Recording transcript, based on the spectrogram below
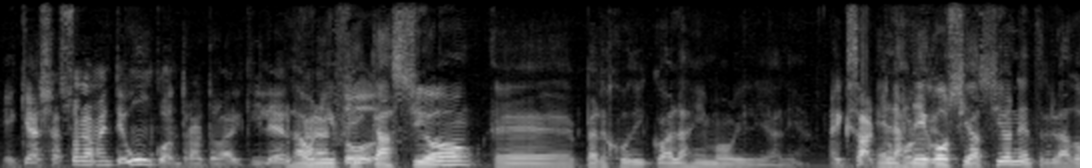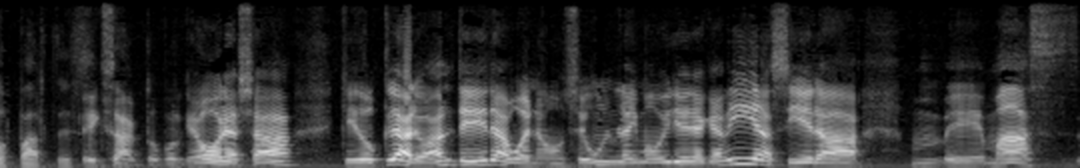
eh, que haya solamente un contrato de alquiler. La unificación eh, perjudicó a las inmobiliarias. Exacto. En las negociaciones entre las dos partes. Exacto, porque ahora ya quedó claro. Antes era, bueno, según la inmobiliaria que había, si era mm, eh, más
